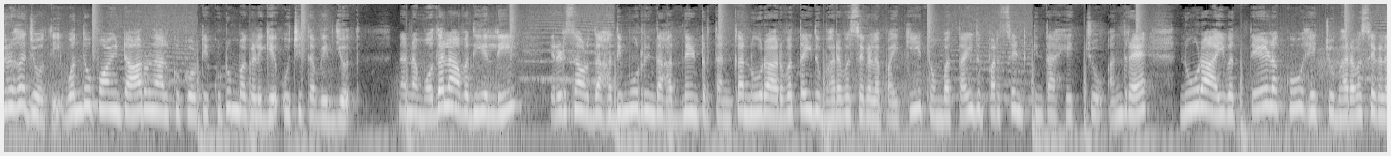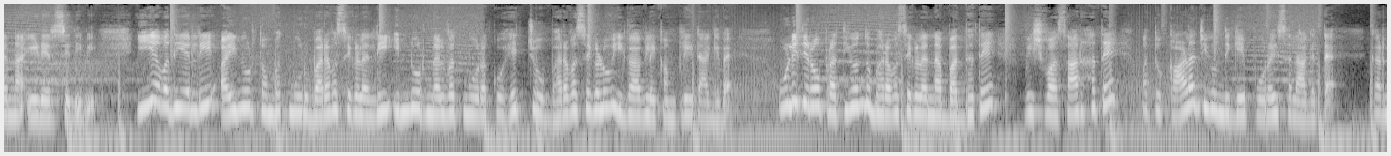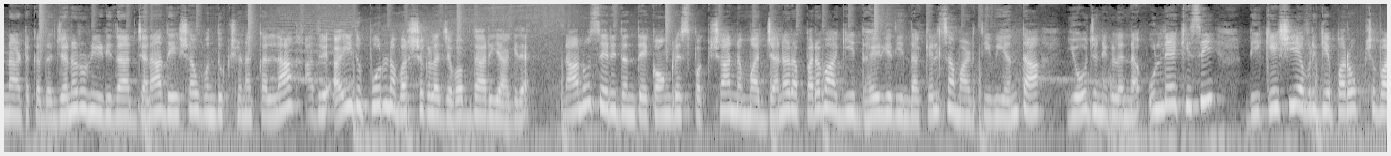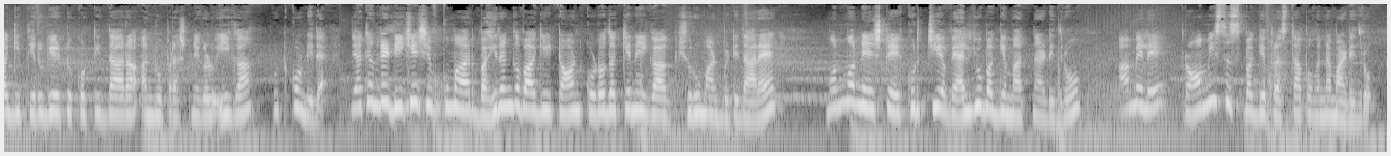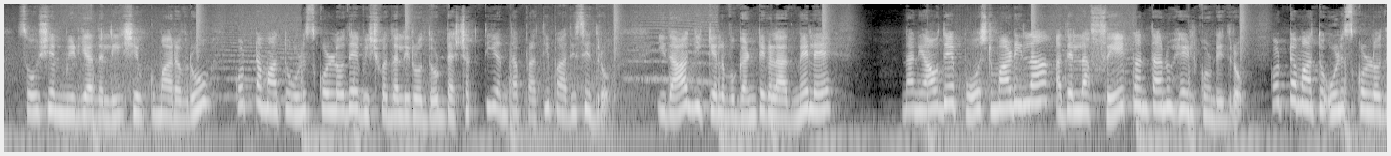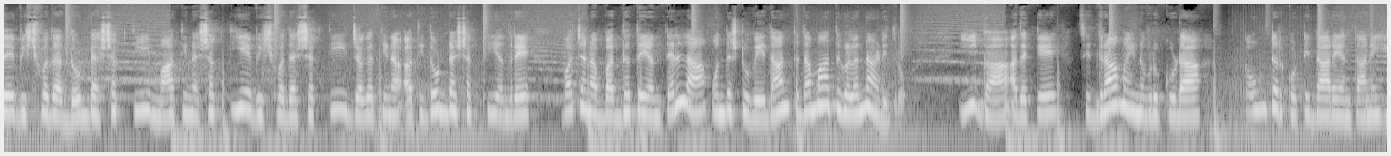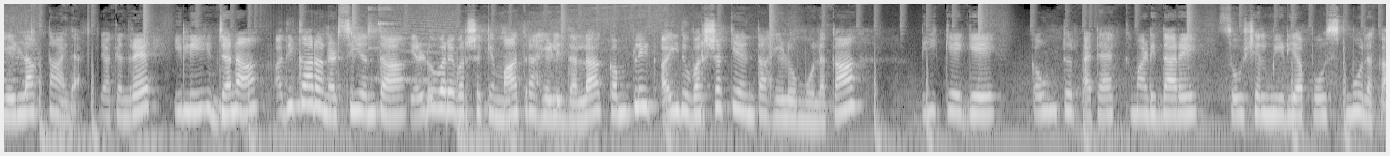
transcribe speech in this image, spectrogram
ಗೃಹ ಜ್ಯೋತಿ ಒಂದು ಪಾಯಿಂಟ್ ಆರು ನಾಲ್ಕು ಕೋಟಿ ಕುಟುಂಬಗಳಿಗೆ ಉಚಿತ ವಿದ್ಯುತ್. ನನ್ನ ಮೊದಲ ಅವಧಿಯಲ್ಲಿ ಎರಡು ಸಾವಿರದ ಹದಿಮೂರರಿಂದ ಹದಿನೆಂಟರ ತನಕ ನೂರ ಅರವತ್ತೈದು ಭರವಸೆಗಳ ಪೈಕಿ ತೊಂಬತ್ತೈದು ಪರ್ಸೆಂಟ್ಗಿಂತ ಹೆಚ್ಚು, ಅಂದರೆ ನೂರ ಐವತ್ತೇಳಕ್ಕೂ ಹೆಚ್ಚು ಭರವಸೆಗಳನ್ನು ಈಡೇರಿಸಿದ್ದೀವಿ ಈ ಅವಧಿಯಲ್ಲಿ ಐನೂರ ತೊಂಬತ್ಮೂರು ಭರವಸೆಗಳಲ್ಲಿ ಇನ್ನೂರ ನಲವತ್ತ್ಮೂರಕ್ಕೂ ಹೆಚ್ಚು ಭರವಸೆಗಳು ಈಗಾಗಲೇ ಕಂಪ್ಲೀಟ್ ಆಗಿವೆ. ಉಳಿದಿರೋ ಪ್ರತಿಯೊಂದು ಭರವಸೆಗಳನ್ನು ಬದ್ಧತೆ, ವಿಶ್ವಾಸಾರ್ಹತೆ ಮತ್ತು ಕಾಳಜಿಯೊಂದಿಗೆ ಪೂರೈಸಲಾಗುತ್ತೆ. ಕರ್ನಾಟಕದ ಜನರು ನೀಡಿದ ಜನಾದೇಶ ಒಂದು ಕ್ಷಣಕ್ಕಲ್ಲ, ಆದರೆ ಐದು ಪೂರ್ಣ ವರ್ಷಗಳ ಜವಾಬ್ದಾರಿಯಾಗಿದೆ. ನಾನು ಸೇರಿದಂತೆ ಕಾಂಗ್ರೆಸ್ ಪಕ್ಷ ನಮ್ಮ ಜನರ ಪರವಾಗಿ ಧೈರ್ಯದಿಂದ ಕೆಲಸ ಮಾಡ್ತೀವಿ ಅಂತ ಯೋಜನೆಗಳನ್ನು ಉಲ್ಲೇಖಿಸಿ ಡಿಕೆಶಿ ಅವರಿಗೆ ಪರೋಕ್ಷವಾಗಿ ತಿರುಗೇಟು ಕೊಟ್ಟಿದ್ದಾರಾ ಅನ್ನೋ ಪ್ರಶ್ನೆಗಳು ಈಗ ಹುಟ್ಕೊಂಡಿದೆ. ಯಾಕಂದ್ರೆ ಡಿಕೆ ಶಿವಕುಮಾರ್ ಬಹಿರಂಗವಾಗಿ ಟಾಂಟ್ ಕೊಡೋದಕ್ಕೇನೆ ಈಗ ಶುರು ಮಾಡಿಬಿಟ್ಟಿದ್ದಾರೆ. ಮೊನ್ಮೊನ್ನೆ ಅಷ್ಟೇ ಕುರ್ಚಿಯ ವ್ಯಾಲ್ಯೂ ಬಗ್ಗೆ ಮಾತನಾಡಿದ್ರು. ಆಮೇಲೆ ಪ್ರಾಮಿಸಸ್ ಬಗ್ಗೆ ಪ್ರಸ್ತಾಪವನ್ನು ಮಾಡಿದ್ರು. ಸೋಷಿಯಲ್ ಮೀಡಿಯಾದಲ್ಲಿ ಶಿವಕುಮಾರ್ ಅವರು, ಕೊಟ್ಟ ಮಾತು ಉಳಿಸ್ಕೊಳ್ಳೋದೇ ವಿಶ್ವದಲ್ಲಿರೋ ದೊಡ್ಡ ಶಕ್ತಿ ಅಂತ ಪ್ರತಿಪಾದಿಸಿದ್ರು. ಇದಾಗಿ ಕೆಲವು ಗಂಟೆಗಳಾದ ಮೇಲೆ ನಾನು ಯಾವುದೇ ಪೋಸ್ಟ್ ಮಾಡಿಲ್ಲ, ಅದೆಲ್ಲ ಫೇಕ್ ಅಂತಾನು ಹೇಳ್ಕೊಂಡಿದ್ರು. ಕೊಟ್ಟ ಮಾತು ಉಳಿಸ್ಕೊಳ್ಳೋದೇ ವಿಶ್ವದ ದೊಡ್ಡ ಶಕ್ತಿ, ಮಾತಿನ ಶಕ್ತಿಯೇ ವಿಶ್ವದ ಶಕ್ತಿ, ಜಗತ್ತಿನ ಅತಿ ದೊಡ್ಡ ಶಕ್ತಿ ಅಂದರೆ ವಚನ ಬದ್ಧತೆ ಅಂತೆಲ್ಲ ಒಂದಷ್ಟು ವೇದಾಂತದ ಮಾತುಗಳನ್ನು ಆಡಿದರು. ಈಗ ಅದಕ್ಕೆ ಸಿದ್ದರಾಮಯ್ಯನವರು ಕೂಡ ಕೌಂಟರ್ ಕೊಟ್ಟಿದ್ದಾರೆ ಅಂತಾನೆ ಹೇಳಲಾಗ್ತಾ ಇದೆ. ಯಾಕಂದ್ರೆ ಇಲ್ಲಿ ಜನ ಅಧಿಕಾರ ನಡೆಸಿ ಅಂತ ಎರಡೂವರೆ ವರ್ಷಕ್ಕೆ ಮಾತ್ರ ಹೇಳಿದ್ದಲ್ಲ ಕಂಪ್ಲೀಟ್ ಐದು ವರ್ಷಕ್ಕೆ ಅಂತ ಹೇಳೋ ಮೂಲಕ ಡಿ ಕೆಗೆ ಕೌಂಟರ್ ಅಟ್ಯಾಕ್ ಮಾಡಿದ್ದಾರೆ. ಸೋಷಿಯಲ್ ಮೀಡಿಯಾ ಪೋಸ್ಟ್ ಮೂಲಕ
